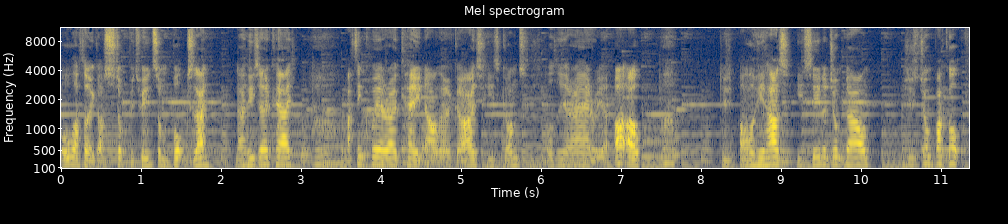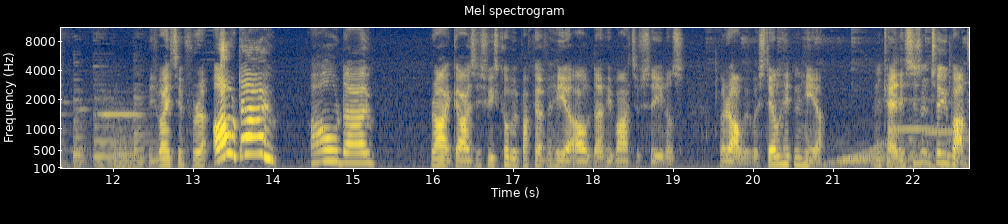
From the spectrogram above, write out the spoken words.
Oh, I thought he got stuck between some books then. No, he's okay. I think we're okay now though, guys. He's gone to the other area. Uh oh. Oh, he has. He's seen her jump down. She's jumped back up. He's waiting for her. Oh no! Oh no! Right, guys, if he's coming back over here, oh no, he might have seen us. Where are we? We're still hidden here. Okay, this isn't too bad.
